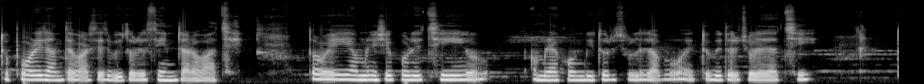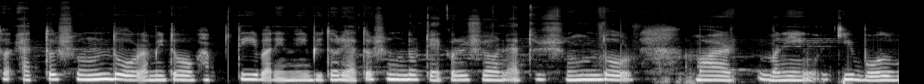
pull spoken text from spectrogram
তো পরে জানতে পারছি যে ভিতরে সেন্টারও আছে। তো এই আমরা এসে পড়েছি, আমরা এখন ভিতরে চলে যাব, একটু ভিতরে চলে যাচ্ছি। তো এত সুন্দর, আমি তো ভাবতেই পারিনি, ভিতরে এত সুন্দর ডেকোরেশন এত সুন্দর। আমার মানে কি বলব,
